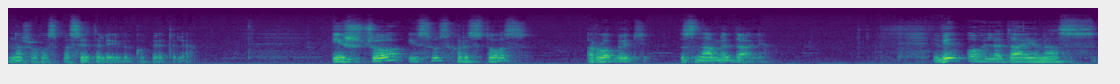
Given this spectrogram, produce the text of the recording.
нашого Спасителя і Викупителя. І що Ісус Христос робить з нами далі? Він оглядає нас,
